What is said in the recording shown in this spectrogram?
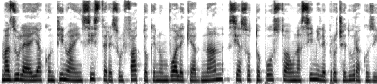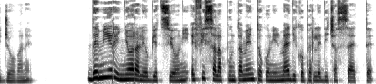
Ma Zuleia continua a insistere sul fatto che non vuole che Adnan sia sottoposto a una simile procedura così giovane. Demir ignora le obiezioni e fissa l'appuntamento con il medico per le 17.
